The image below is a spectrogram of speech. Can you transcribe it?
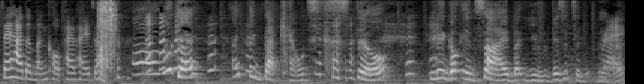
在他的门口拍拍照。 Oh, okay. I think that counts still. You didn't go inside, but you visited there. Right.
